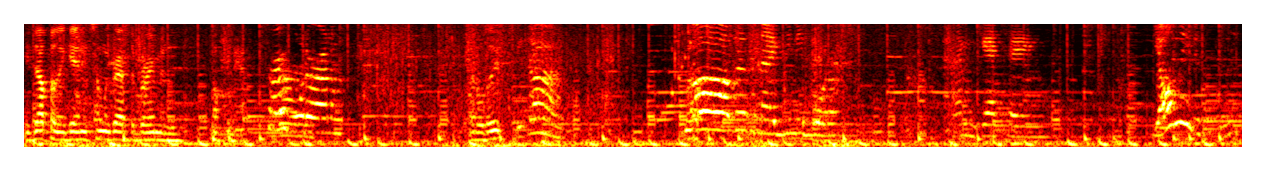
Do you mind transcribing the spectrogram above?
He's up and again. Someone grab the broom and knock him out. Throw water on him. That'll do. Be gone. Oh, there's an egg. You need water. I'm getting. Y'all need to sleep.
